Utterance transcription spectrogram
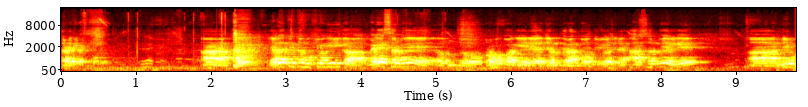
ತಡೆಗಟ್ಟಬಹುದು ಆ, ಎಲ್ಲಕ್ಕಿಂತ ಮುಖ್ಯವಾಗಿ ಈಗ ಬೆಳೆ ಸರ್ವೆ ಒಂದು ಪ್ರಮುಖವಾಗಿ ಜನಕರ ಅಂತ ಒಂದು ಯೋಜನೆ. ಆ ಸರ್ವೆಯಲ್ಲಿ ನೀವು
